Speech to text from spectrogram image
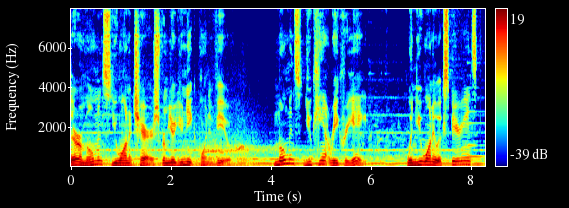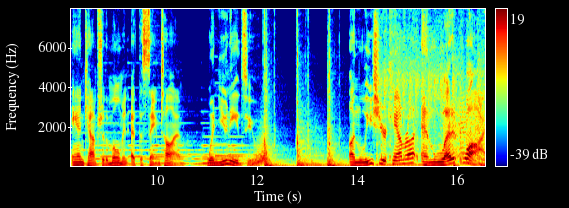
There are moments you want to cherish from your unique point of view. Moments you can't recreate. When you want to experience and capture the moment at the same time. When you need to unleash your camera and let it fly.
